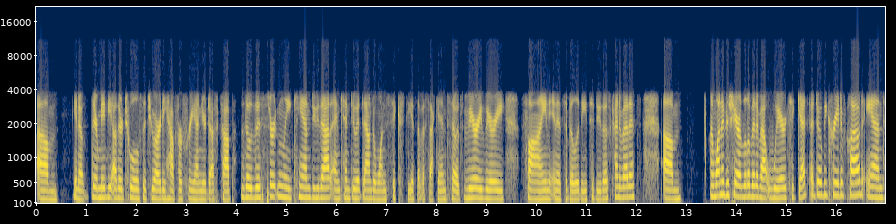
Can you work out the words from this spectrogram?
um, you know, there may be other tools that you already have for free on your desktop, though this certainly can do that and can do it down to 1 60th of a second. So it's very, very fine in its ability to do those kind of edits. Um, I wanted to share a little bit about where to get Adobe Creative Cloud and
